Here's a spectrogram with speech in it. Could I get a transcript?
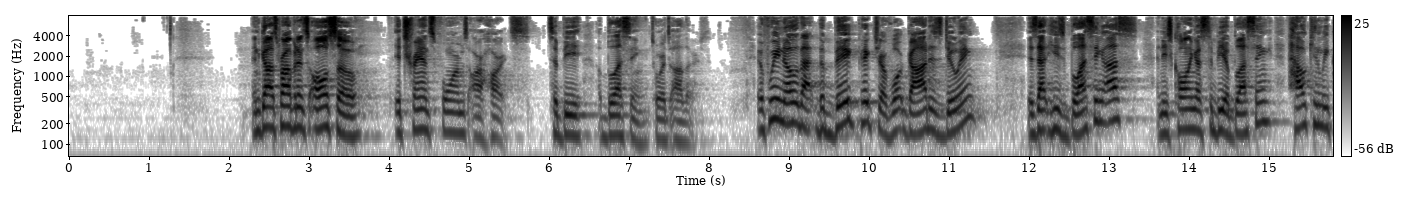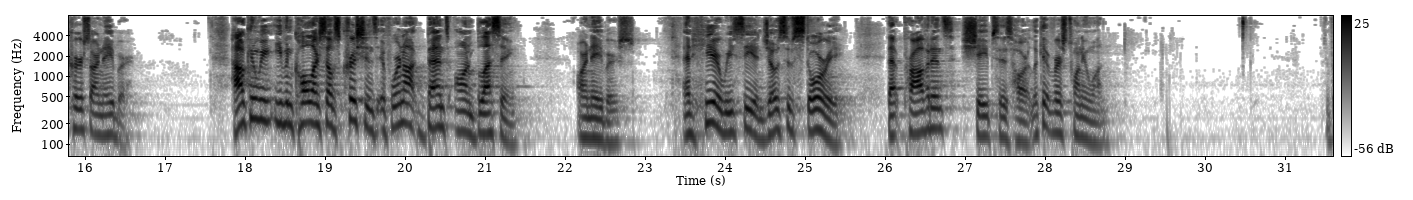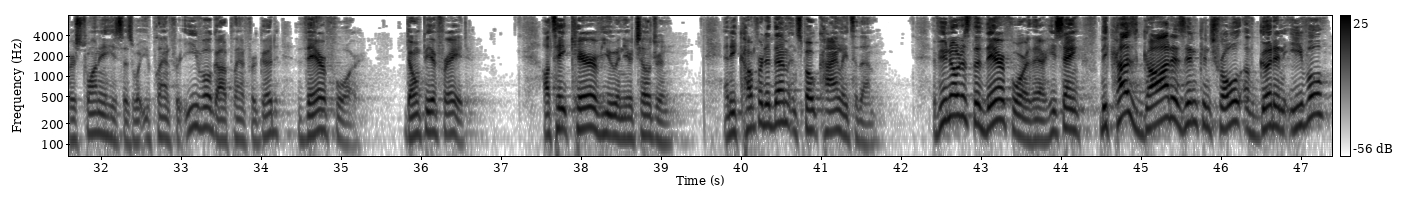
And God's providence also, it transforms our hearts to be a blessing towards others. If we know that the big picture of what God is doing is that He's blessing us and He's calling us to be a blessing, how can we curse our neighbor? How can we even call ourselves Christians if we're not bent on blessing our neighbors? And here we see in Joseph's story that providence shapes his heart. Look at verse 21. In verse 20, he says, What you plan for evil, God planned for good. Therefore, don't be afraid. I'll take care of you and your children. And he comforted them and spoke kindly to them. If you notice the therefore there, he's saying, because God is in control of good and evil,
